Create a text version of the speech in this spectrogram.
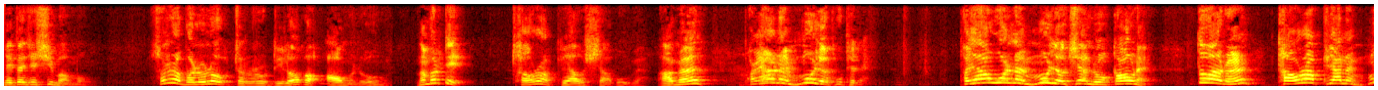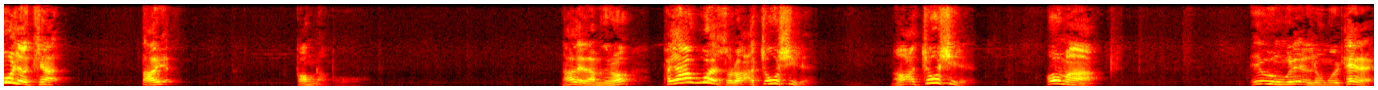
ညီသက်ခြင်းရှိမှာမဟုတ်ဘူးဆိုတော့ဘယ်လိုလုပ်ကျွန်တော်တို့ဒီလောကအောင်မလို့နံပါတ်1ထာဝရဘုရားကိုရှာဖို့ပဲအာမင်ဖယားနဲ့မှုလျော်ဖို့ဖြစ်တယ်ဖယားဝတ်နဲ့မှုလျော်ခြင်းအလွန်ကောင်းတယ်သူ့အရင်ထာဝရဘုရားနဲ့မှုလျော်ခြင်းတာရကောင်းတာပေါ့ နားလည်လားမသိဘူးနော်ဖျားဝက်ဆိုတာအကျိုးရှိတယ်နော်အကျိုးရှိတယ်ဟုတ်မှာအေဝံငွေအလုံးငွေထဲတယ်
